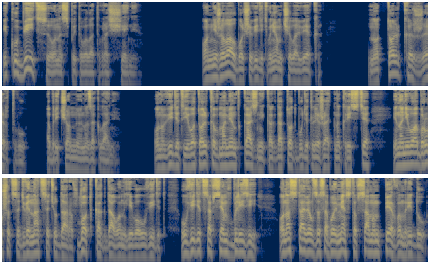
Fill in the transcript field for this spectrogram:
И к убийце он испытывал отвращение. Он не желал больше видеть в нем человека, но только жертву, обреченную на заклание. Он увидит его только в момент казни, когда тот будет лежать на кресте и на него обрушатся двенадцать ударов. Вот когда он его увидит. Увидит совсем вблизи. Он оставил за собой место в самом первом ряду.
